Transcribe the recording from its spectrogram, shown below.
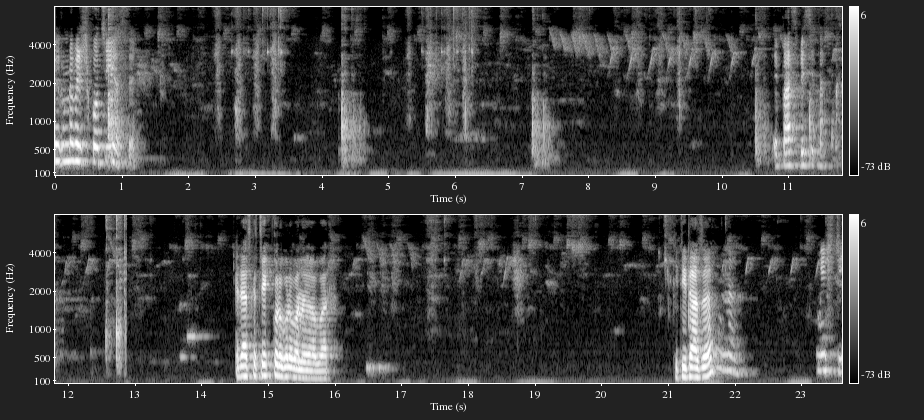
বেগুনটা বেশ কচি আছে। পাঁচ পিসি থাক। এটা আজকে চেক করে করে বানাবে আবার। কি আছে? না মিষ্টি।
